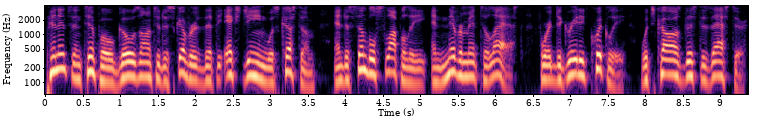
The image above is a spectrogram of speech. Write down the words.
Penance and Tempo goes on to discover that the X gene was custom and assembled sloppily and never meant to last, for it degraded quickly, which caused this disaster.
